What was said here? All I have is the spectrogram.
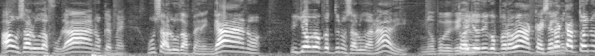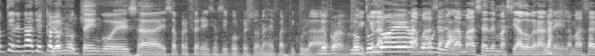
Ah, un saludo a Fulano, que me, un saludo a Merengano. Y yo veo que tú no saludas a nadie. No, porque que Entonces yo, yo, digo, pero ven acá, ¿y será no- que Atoy no tiene nadie que lo yo no escuche? tengo esa, esa preferencia así por personajes particulares. De- lo que tuyo es la masa, comunidad. la masa es demasiado grande, la, masa,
